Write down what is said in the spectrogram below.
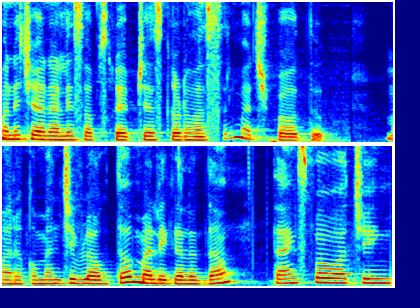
మన ఛానల్ని సబ్స్క్రైబ్ చేసుకోవడం అస్సలు మర్చిపోవద్దు. మరొక మంచి వ్లాగ్తో మళ్ళీ కలుద్దాం. థ్యాంక్స్ ఫర్ వాచింగ్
